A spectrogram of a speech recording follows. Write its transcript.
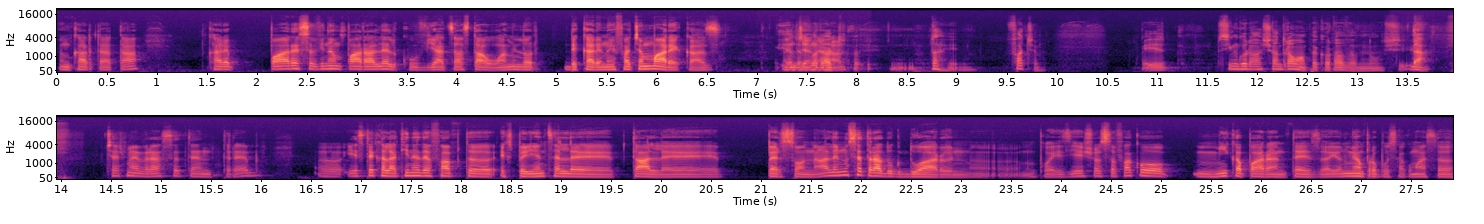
în cartea ta, care pare să vină în paralel cu viața asta a oamenilor de care noi facem mare caz. E în adevărat. General. Da, e, facem. E singura așa drama pe care o avem, nu? Și... Da. Ce aș mai vrea să te întreb uh, este că la tine, de fapt, uh, experiențele tale personale nu se traduc doar în, uh, în poezie și o să fac o mică paranteză. Eu nu mi-am propus acum să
